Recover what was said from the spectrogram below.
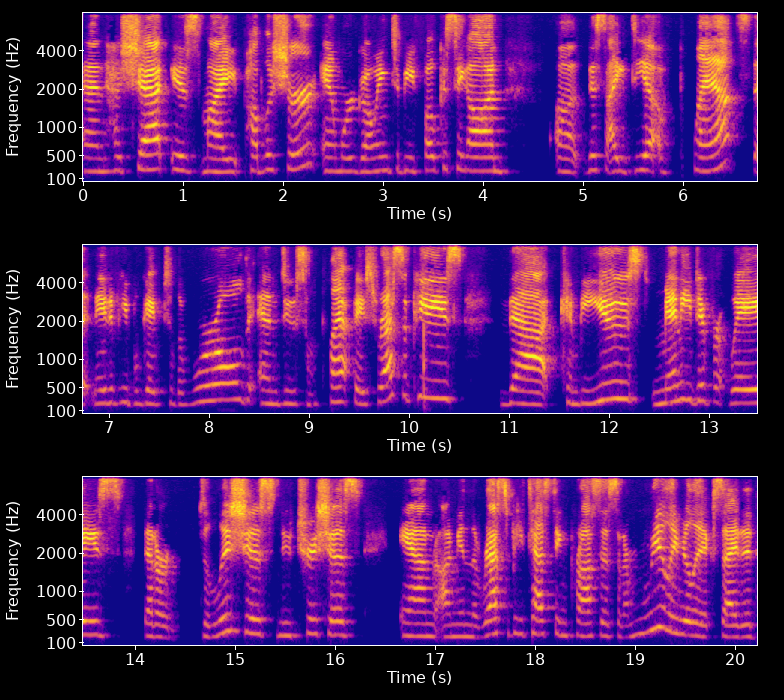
and Hachette is my publisher and we're going to be focusing on uh, this idea of plants that native people gave to the world and do some plant-based recipes that can be used many different ways that are delicious, nutritious, and I'm in the recipe testing process and I'm really, really excited.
